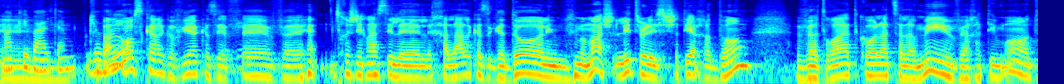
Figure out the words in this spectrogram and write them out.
מה אמ, קיבלתם? קיבלנו גביע? אוסקר גביע כזה יפה, ואני זוכר שנכנסתי לחלל כזה גדול, עם ממש ליטרלי שטיח אדום, ואת רואה את כל הצלמים והחתימות,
